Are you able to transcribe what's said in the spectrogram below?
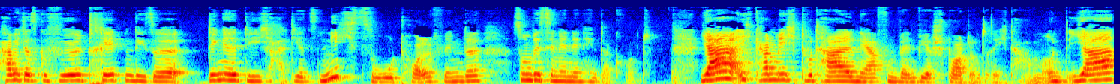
habe ich das Gefühl, treten diese Dinge, die ich halt jetzt nicht so toll finde, so ein bisschen in den Hintergrund. Ja, ich kann mich total nerven, wenn wir Sportunterricht haben. Und ja,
